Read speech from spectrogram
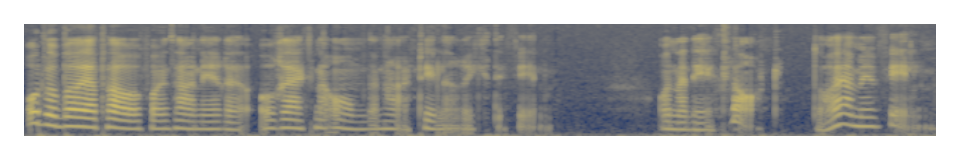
Och då börjar PowerPoint här nere och räkna om den här till en riktig film. Och när det är klart, då har jag min film.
